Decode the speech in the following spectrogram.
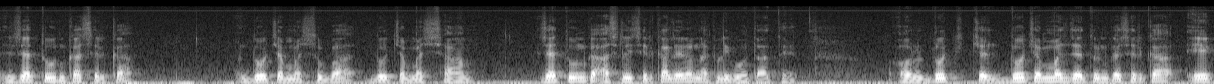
जैतून का सिरका, दो चम्मच सुबह, दो चम्मच शाम। जैतून का असली सिरका लेना नकली बहुत आते हैं। और दो दो चम्मच जैतून का सिरका, एक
